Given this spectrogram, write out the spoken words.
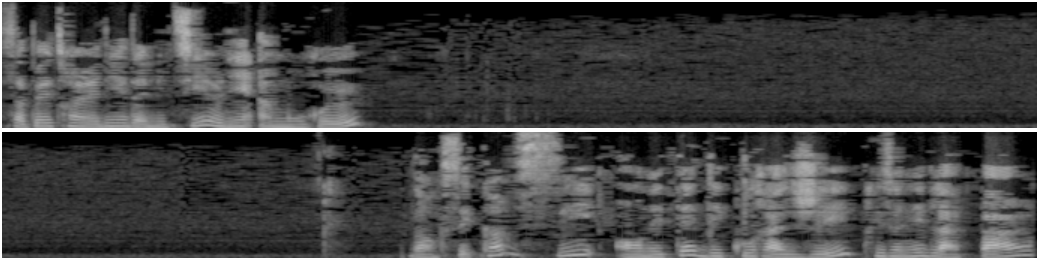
Ça peut être un lien d'amitié, un lien amoureux. Donc, c'est comme si on était découragé, prisonnier de la peur,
